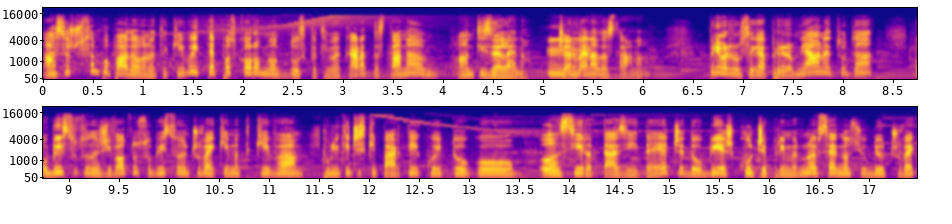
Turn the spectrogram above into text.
Аз също съм попадала на такива и те по-скоро ме отблъскват и ме карат да стана антизелена. Мгм. Червена да стана. Примерно сега приравняването да убийството на животно с убийство на човек. Има такива политически партии, които го лансират тази идея, че да убиеш куче, примерно, е все едно си убил човек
